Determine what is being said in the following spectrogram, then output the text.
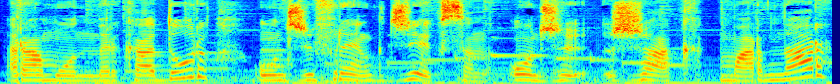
Рамон Меркадор, он же Фрэнк Джексон, он же Жак Марнар,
